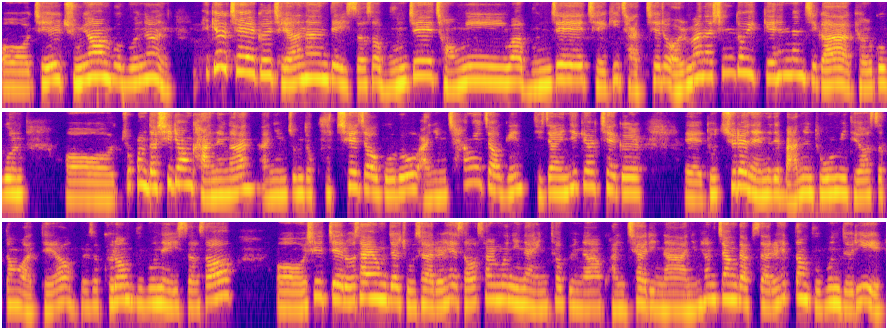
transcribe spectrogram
어, 제일 중요한 부분은 해결책을 제안하는 데 있어서 문제 정의와 문제 제기 자체를 얼마나 심도 있게 했는지가 결국은 어, 조금 더 실현 가능한 아니면 좀 더 구체적으로 아니면 창의적인 디자인 해결책을 예, 도출해내는 데 많은 도움이 되었었던 것 같아요. 그래서 그런 부분에 있어서 어, 실제로 사용자 조사를 해서 설문이나 인터뷰나 관찰이나 아니면 현장 답사를 했던 부분들이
